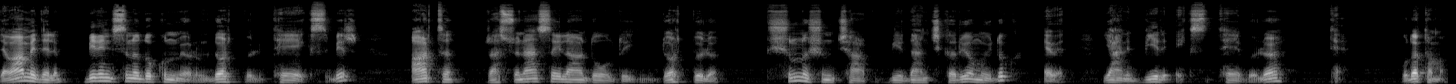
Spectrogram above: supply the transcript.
Devam edelim. Birincisine dokunmuyorum. 4 bölü t eksi 1 artı rasyonel sayılarda olduğu gibi 4 bölü şununla şunu çarpıp birden çıkarıyor muyduk? Evet. Yani 1 eksi t bölü t. Bu da tamam.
